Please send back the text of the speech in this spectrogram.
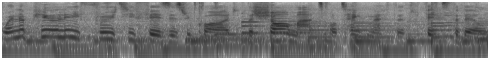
When a purely fruity fizz is required, the Charmat or tank method fits the bill.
